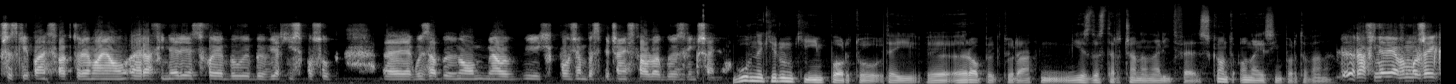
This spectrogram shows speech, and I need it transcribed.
wszystkie państwa, które mają rafinerie swoje byłyby w jakiś sposób jakby no, miały ich poziom bezpieczeństwa uległy zwiększeniu. Główne kierunki importu tej ropy, która jest dostarczana na Litwę, skąd ona jest importowana? Rafineria w Morzejkach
